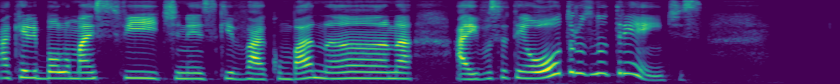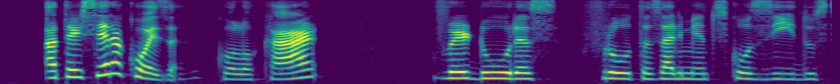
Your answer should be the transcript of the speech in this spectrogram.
aquele bolo mais fitness, que vai com banana. Aí você tem outros nutrientes. A terceira coisa, colocar verduras, frutas, alimentos cozidos,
